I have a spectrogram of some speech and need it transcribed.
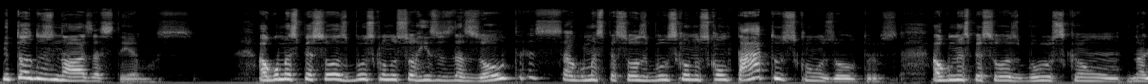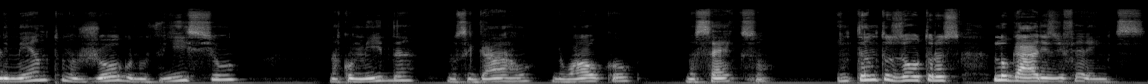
E todos nós as temos. Algumas pessoas buscam nos sorrisos das outras, algumas pessoas buscam nos contatos com os outros, algumas pessoas buscam no alimento, no jogo, no vício, na comida, no cigarro, no álcool, no sexo, em tantos outros lugares diferentes.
